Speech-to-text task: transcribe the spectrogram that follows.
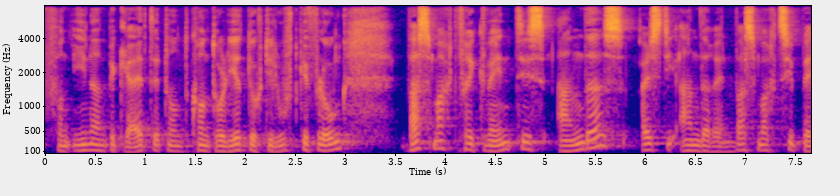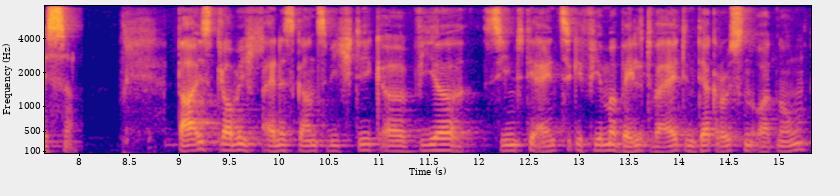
von Ihnen begleitet und kontrolliert durch die Luft geflogen. Was macht Frequentis anders als die anderen? Was macht sie besser? Da ist, glaube ich, eines ganz wichtig. Äh, wir sind die einzige Firma weltweit in der Größenordnung,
